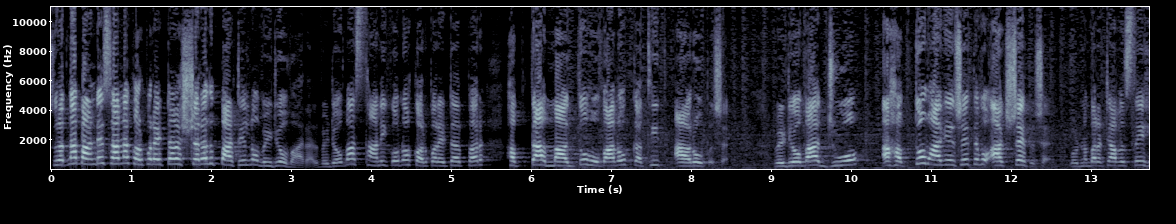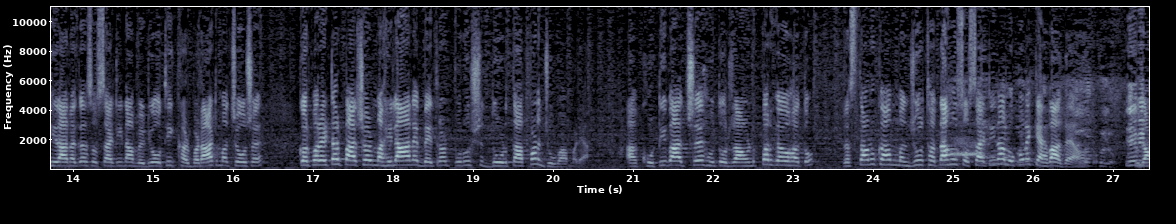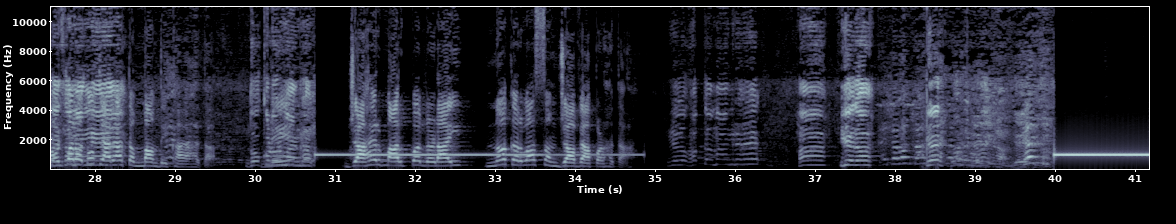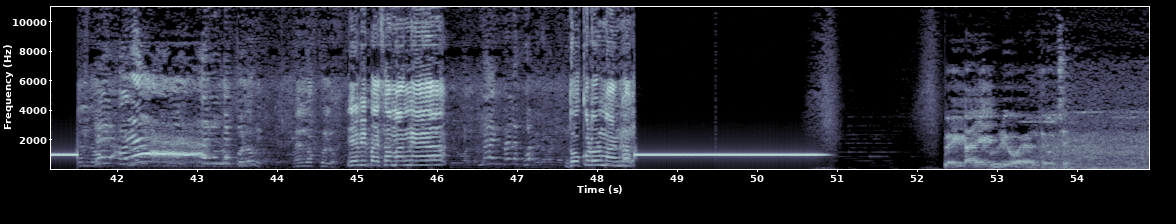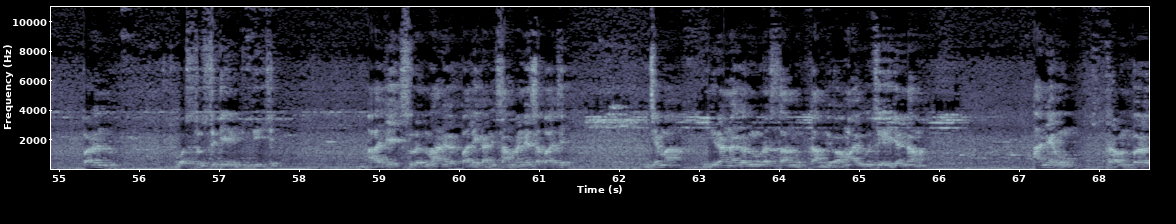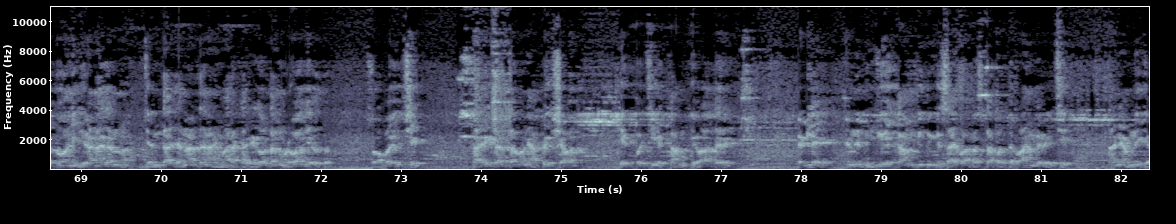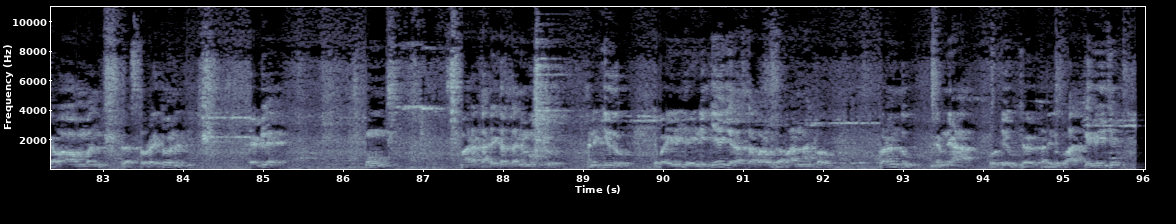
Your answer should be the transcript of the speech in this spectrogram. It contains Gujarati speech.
સુરતના પાંડેસરાના કોર્પોરેટર શરદ પાટીલનો વીડિયો વાયરલ. વિડીયોમાં સ્થાનિકોનો કોર્પોરેટર પર હપ્તા માગતો હોવાનો કથિત આરોપ છે. વિડીયોમાં જુઓ આ હપ્તો માગે છે તેવો આક્ષેપ છે. વોર્ડ નંબર અઠ્યાવીસથી હીરાનગર સોસાયટીના વિડીયોથી ખળભળાટ મચ્યો છે. કોર્પોરેટર પાછળ મહિલા અને બે ત્રણ પુરુષ દોડતા પણ જોવા મળ્યા. આ ખોટી વાત છે હું તો રાઉન્ડ પર ગયો હતો. રસ્તાનું કામ મંજૂર થતા હું સોસાયટીના લોકોને કહેવા ગયા હતો. રાઉન્ડ પર હતો ત્યારે આ તમામ દેખાયા હતા. જાહેર માર્ગ પર લડાઈ ન કરવા સમજાવ્યા પણ હતા ये लोग हफ्ता मांग रहे हैं हाँ ये रहा ये ये भी पैसा मांगने आया दो करोड़ मांग रहा ગઈકાલે એક વિડીયો વાયરલ થયો છે પરંતુ વસ્તુસ્થિતિ એની જુદી છે આજે સુરત મહાનગરપાલિકાની સામાન્ય સભા છે, જેમાં હીરાનગરનું રસ્તાનું કામ લેવામાં આવ્યું છે એજન્ડામાં. અને હું ગ્રાઉન્ડ પર હતો અને હીરાનગરના જનતા જનાર્દન અને મારા કાર્યકર્તાને મળવા ગયો હતો. સ્વાભાવિક છે કાર્યકર્તાઓને અપેક્ષા એક પછી એક કામ કેવા કરે. એટલે એમને બીજું એક કામ કીધું કે સાહેબ, આ રસ્તા પર દબાણ કરે છે. અને અમને જવા અંબંધ બંધ રસ્તો રહેતો નથી. એટલે હું મારા કાર્યકર્તાને મૂક્યો અને કીધું કે ભાઈ જઈને કહે કે રસ્તા પર દબાણ ના કરો. પરંતુ એમને આ ખોટી ઉજવણી કરેલી વાત કરી છે.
